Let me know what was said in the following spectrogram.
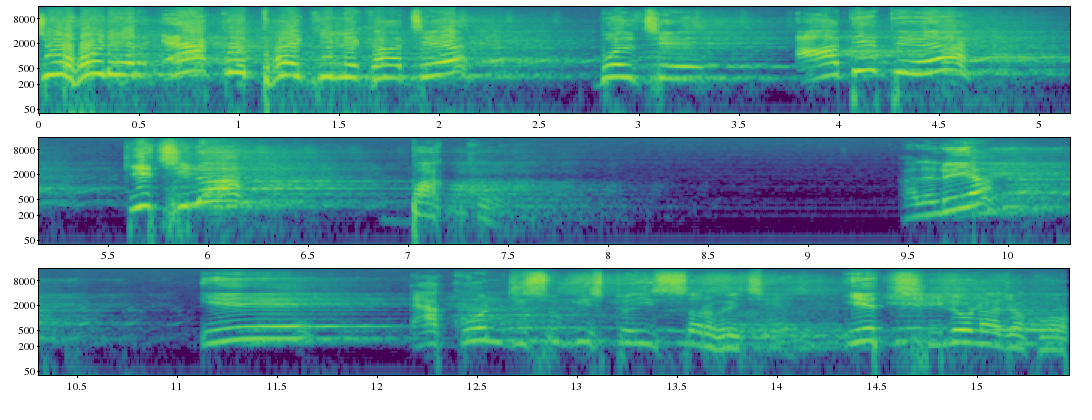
জোহনের এক অধ্যায় কি লেখা আছে? বলছে, আদিতে কি ছিল? বাক্য। হালেলুয়া। এ এখন যীশু খ্রিস্ট ঈশ্বর হয়েছে। এ ছিল না যখন,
